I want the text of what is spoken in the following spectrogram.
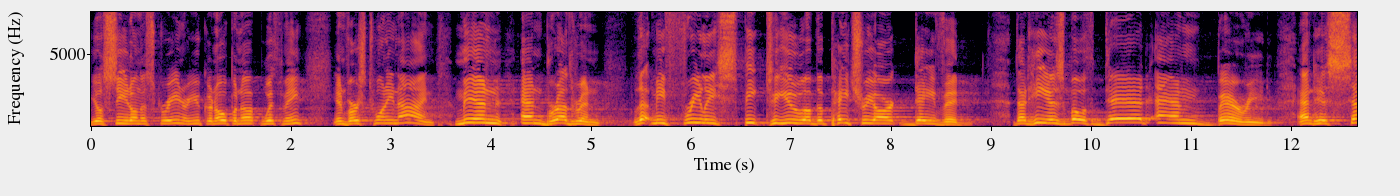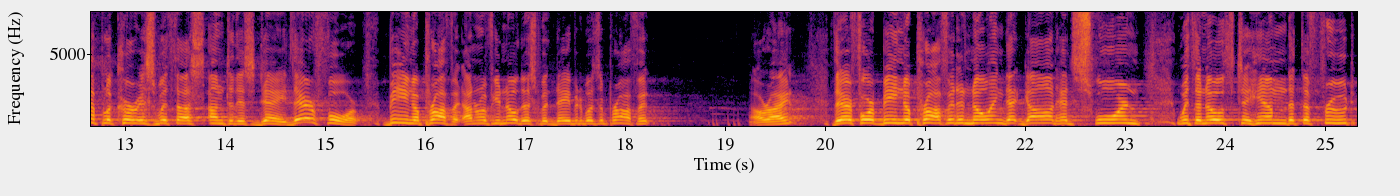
you'll see it on the screen, or you can open up with me in verse 29. Men and brethren, let me freely speak to you of the patriarch David, that he is both dead and buried, and his sepulchre is with us unto this day. Therefore, being a prophet, I don't know if you know this, but David was a prophet. All right? Therefore, being a prophet and knowing that God had sworn with an oath to him that the fruit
